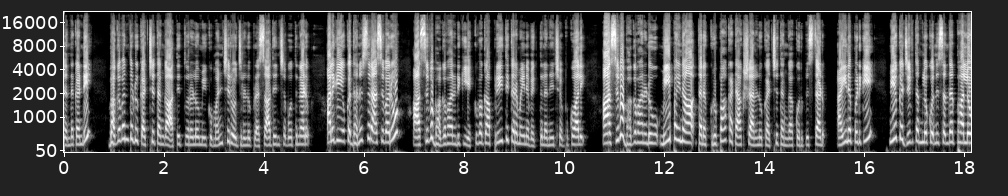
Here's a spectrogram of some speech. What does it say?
చెందకండి. భగవంతుడు ఖచ్చితంగా అతి త్వరలో మీకు మంచి రోజులను ప్రసాదించబోతున్నాడు. అలాగే ఈ యొక్క ధనుస్సు రాశివారు ఆ శివ భగవానుడికి ఎక్కువగా ప్రీతికరమైన వ్యక్తులనే చెప్పుకోవాలి. ఆ శివ భగవానుడు మీపైన తన కృపా కటాక్షాలను ఖచ్చితంగా కురిపిస్తాడు. అయినప్పటికీ మీ యొక్క జీవితంలో కొన్ని సందర్భాల్లో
